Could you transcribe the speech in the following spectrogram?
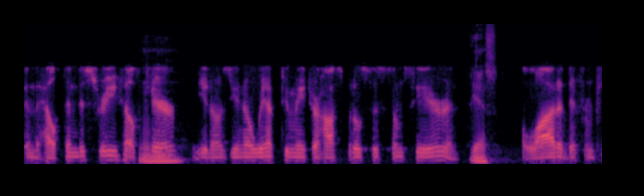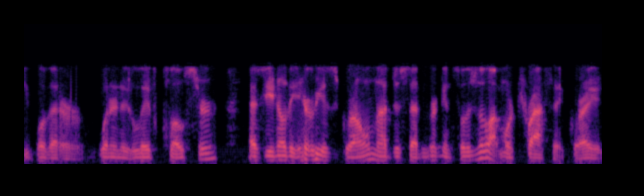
in the health industry, healthcare. Mm-hmm. You know, as you know, we have two major hospital systems here, and yes, a lot of different people that are wanting to live closer. As you know, the area has grown, not just Edinburg, and so there's a lot more traffic, right?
